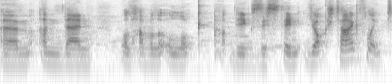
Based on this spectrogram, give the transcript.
um, and then we'll have a little look at the existing Yorkshire Tiger fleet.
